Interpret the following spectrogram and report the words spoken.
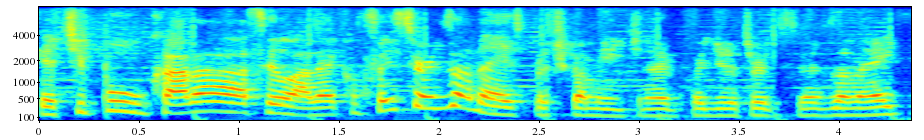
Que é tipo o cara, sei lá, né? Que fez Senhor dos Anéis praticamente, né? Foi diretor de Senhor dos Anéis.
